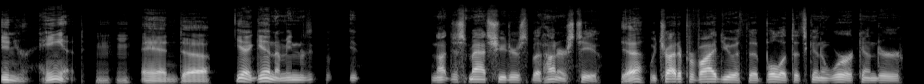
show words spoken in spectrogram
in your hand. hmm And uh, Yeah, again, I mean, it, not just match shooters, but hunters too. yeah, We try to provide you with a bullet that's going to work under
